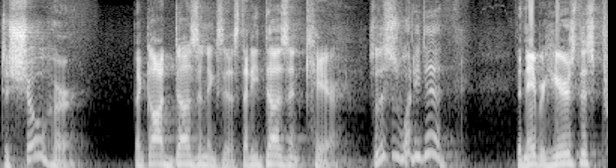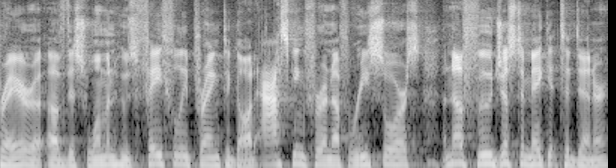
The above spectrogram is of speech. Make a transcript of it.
to show her that God doesn't exist, that he doesn't care. So this is what he did. The neighbor hears this prayer of this woman who's faithfully praying to God, asking for enough resource, enough food just to make it to dinner.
